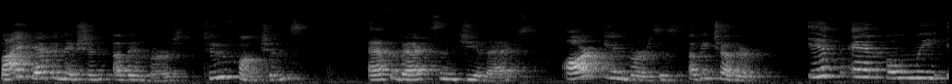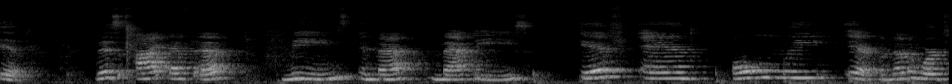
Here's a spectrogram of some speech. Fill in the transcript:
by definition of inverse, two functions, f of x and g of x, are inverses of each other if and only if. This IFF means in math, mathese, if and only if. In other words,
